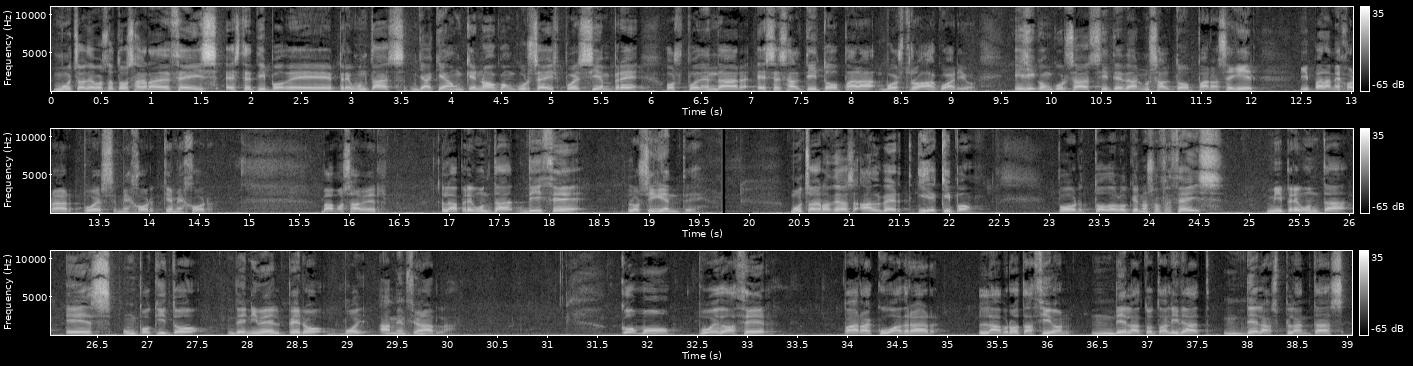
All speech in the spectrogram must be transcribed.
Muchos de vosotros agradecéis este tipo de preguntas, ya que aunque no concurséis, pues siempre os pueden dar ese saltito para vuestro acuario. Y si concursas, si te dan un salto para seguir y para mejorar, pues mejor que mejor. Vamos a ver. La pregunta dice lo siguiente. Muchas gracias Albert y equipo por todo lo que nos ofrecéis. Mi pregunta es un poquito de nivel, pero voy a mencionarla. ¿Cómo puedo hacer para cuadrar la brotación de la totalidad de las plantas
